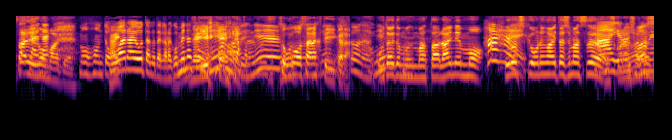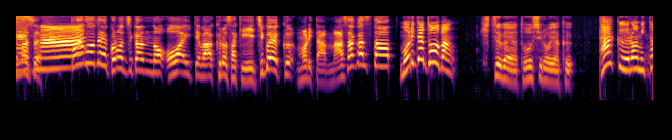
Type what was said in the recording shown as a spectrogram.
最後までもう本当お笑いオタクだからごめんなさいね。そこ押さなくていいからお二人ともまた来年もよろしくお願いいたします。はいよろしくお願いしますということで、この時間のお相手は黒崎いちご役森田正和と、森田当番、筆ヶ谷東四郎役、パクロミと、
